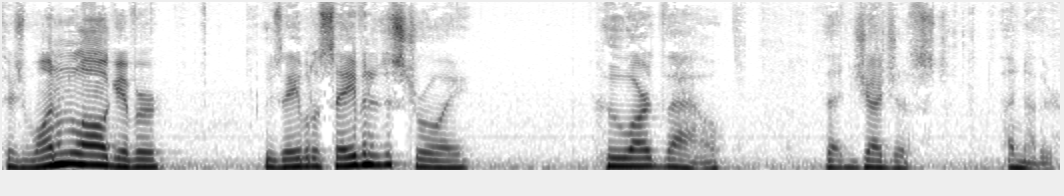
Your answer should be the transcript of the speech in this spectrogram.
There's one lawgiver who's able to save and to destroy. Who art thou that judgest another?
